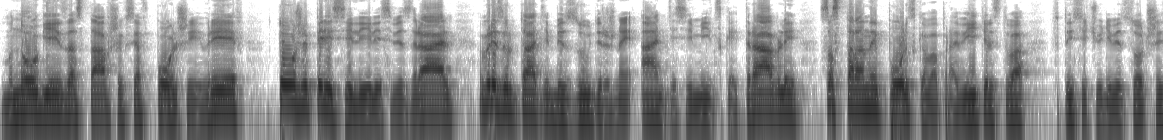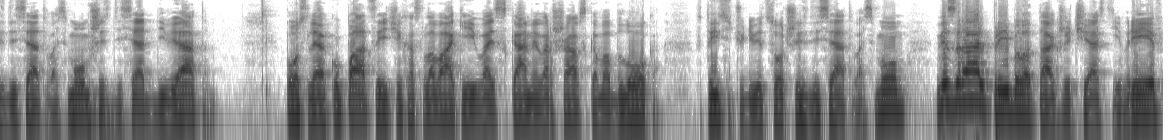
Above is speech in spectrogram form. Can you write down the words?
Многие из оставшихся в Польше евреев тоже переселились в Израиль в результате безудержной антисемитской травли со стороны польского правительства в 1968-69. После оккупации Чехословакии войсками Варшавского блока в 1968 в Израиль прибыла также часть евреев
